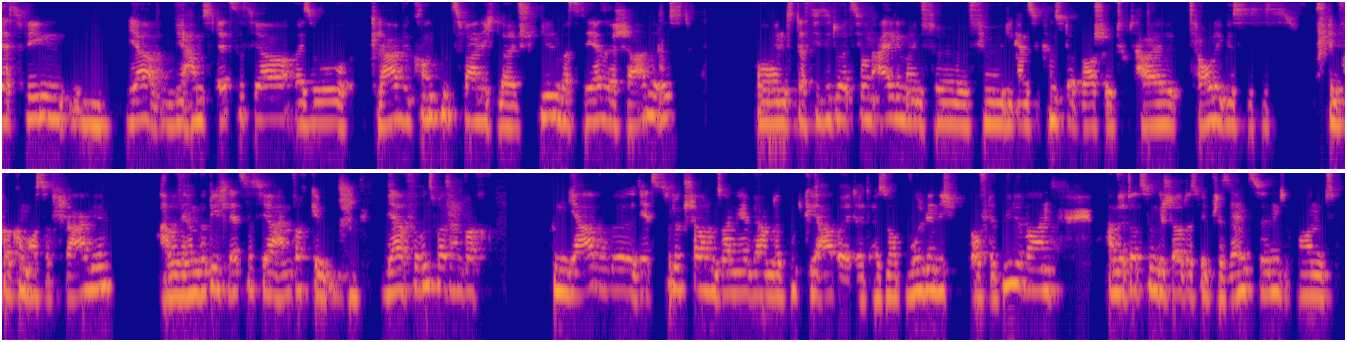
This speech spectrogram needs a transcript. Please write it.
deswegen, ja, wir haben es letztes Jahr, also Klar, wir konnten zwar nicht live spielen, was sehr, sehr schade ist. Und dass die Situation allgemein für, für die ganze Künstlerbranche total traurig ist, das ist, steht vollkommen außer Frage. Aber wir haben wirklich letztes Jahr einfach, ja, für uns war es einfach ein Jahr, wo wir jetzt zurückschauen und sagen, ja, wir haben da gut gearbeitet. Also obwohl wir nicht auf der Bühne waren, haben wir trotzdem geschaut, dass wir präsent sind und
